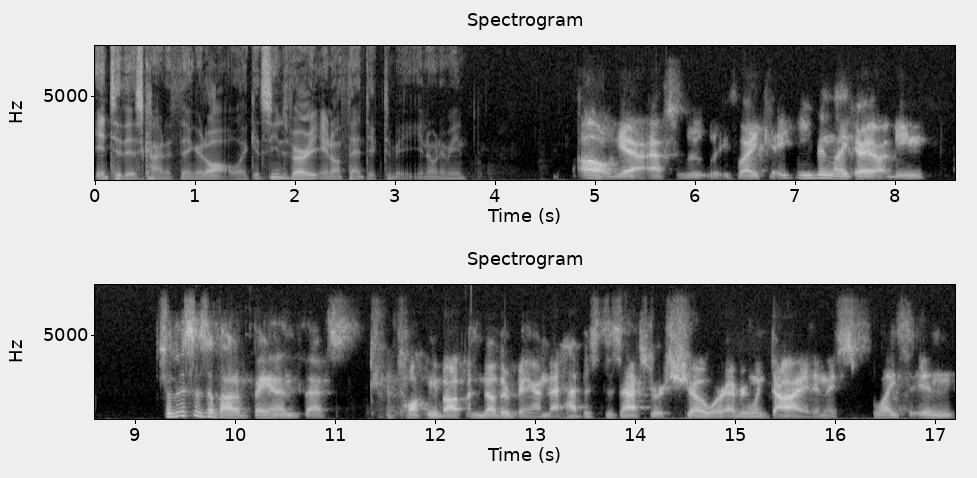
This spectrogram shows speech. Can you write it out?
into this kind of thing at all. Like it seems very inauthentic to me. You know what I mean? Oh yeah, absolutely. Like even like uh, I mean, so this is about a band that's talking about another band that had this disastrous show where everyone died, and they splice in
